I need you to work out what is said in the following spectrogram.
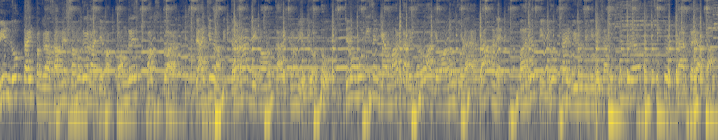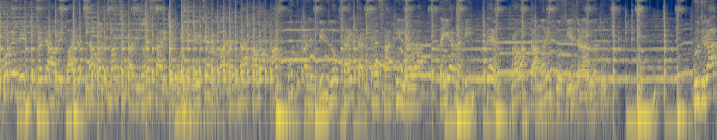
બિન લોકતાહી પગલા સામે સમગ્ર રાજ્યમાં કોંગ્રેસ પક્ષ દ્વારા રાજ્યવ્યાપી ધરણા દેખાવાનો કાર્યક્રમ યોજ્યો હતો, જેમાં મોટી સંખ્યામાં કાર્યકરો આગેવાનો જોડાયા હતા અને ભાજપની લોકશાહી વિરોધી નીતિ સામે ઉગ્ર સૂત્રોચ્ચાર કર્યા હતા. સમગ્ર દેશની પ્રજા હવે ભાજપના વર્તમાન સત્તાધીશોને સારી રીતે ઓળખી ગઈ છે અને ભાજપના બિન લોકશાહી ચારિત્રને સાંખી લેવા તૈયાર નથી તેમ પ્રવક્તા મનીષ દોશીએ જણાવ્યું હતું. ગુજરાત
